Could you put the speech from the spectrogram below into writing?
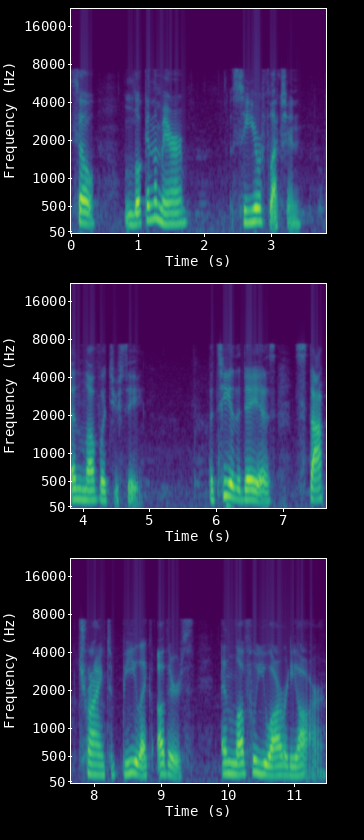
So, look in the mirror, see your reflection, and love what you see. The tea of the day is stop trying to be like others and love who you already are.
